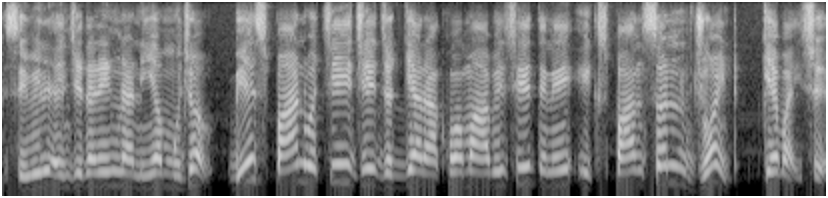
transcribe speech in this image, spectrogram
સિવિલ એન્જિનિયરિંગના નિયમ મુજબ બે સ્પાન વચ્ચે જે જગ્યા રાખવામાં આવે છે તેને એક્સપાન્શન જોઈન્ટ કહેવાય છે.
